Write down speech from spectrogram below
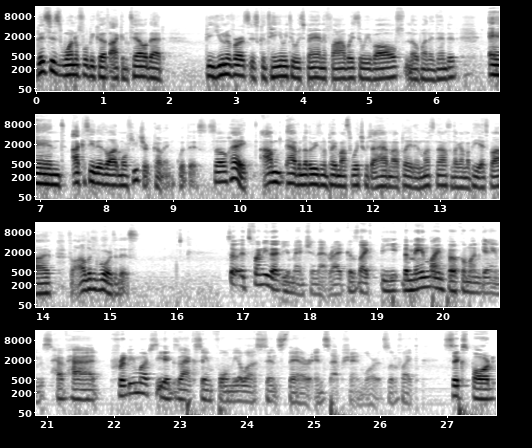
This is wonderful because I can tell that the universe is continuing to expand and find ways to evolve, no pun intended. And I can see there's a lot more future coming with this. So hey, I'm have another reason to play my Switch, which I have not played in months now since I got my PS5. So I'm looking forward to this. So it's funny that you mentioned that, right? Because like the the mainline Pokemon games have had pretty much the exact same formula since their inception, where it's sort of like six part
